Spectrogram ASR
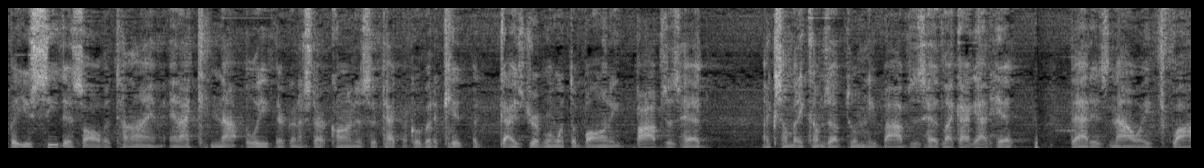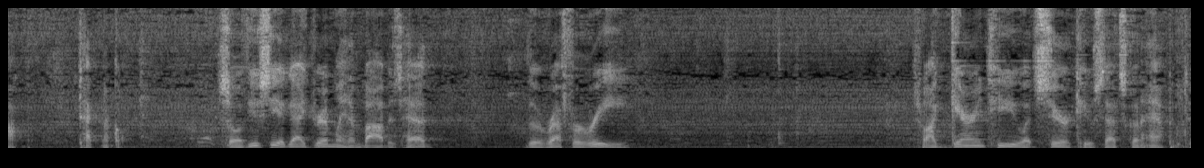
But you see this all the time, and I cannot believe they're going to start calling this a technical. But a kid, a guy's dribbling with the ball and he bobs his head, like somebody comes up to him and he bobs his head like I got hit. That is now a flop technical. So if you see a guy dribbling and bob his head, the referee so I guarantee you at Syracuse that's going to happen to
